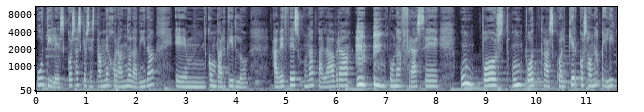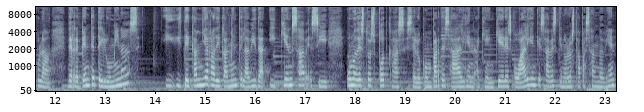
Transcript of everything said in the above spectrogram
útiles, cosas que os están mejorando la vida, em, compartidlo a veces una palabra, una frase, un post, un podcast, cualquier cosa, una película, de repente te iluminas y, te cambia radicalmente la vida. Y quién sabe si uno de estos podcasts se lo compartes a alguien a quien quieres o a alguien que sabes que no lo está pasando bien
